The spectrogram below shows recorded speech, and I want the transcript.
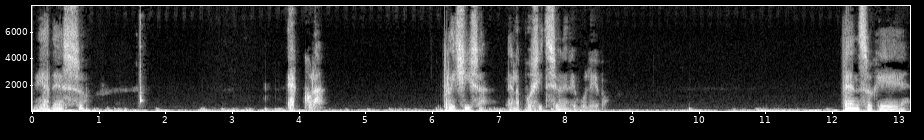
E adesso eccola, precisa nella posizione che volevo. Penso che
